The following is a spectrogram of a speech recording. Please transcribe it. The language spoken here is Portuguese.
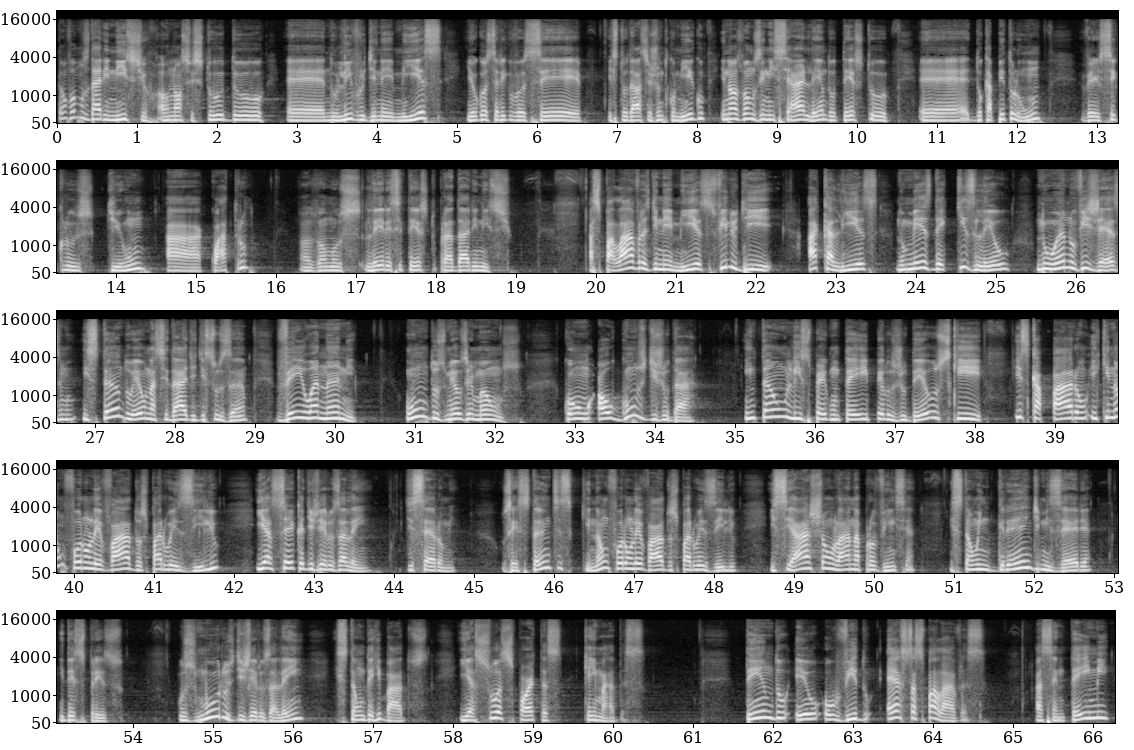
Então vamos dar início ao nosso estudo é, no livro de Neemias. E eu gostaria que você estudasse junto comigo. E nós vamos iniciar lendo o texto é, do capítulo 1, versículos de 1 a 4. Nós vamos ler esse texto para dar início. As palavras de Neemias, filho de Acalias, no mês de Quisleu, no ano vigésimo, estando eu na cidade de Suzã, veio Anani, um dos meus irmãos, com alguns de Judá. Então lhes perguntei pelos judeus que escaparam e que não foram levados para o exílio e acerca de Jerusalém. Disseram-me: os restantes que não foram levados para o exílio e se acham lá na província estão em grande miséria e desprezo os muros de Jerusalém estão derribados e as suas portas queimadas. Tendo eu ouvido estas palavras, assentei-me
